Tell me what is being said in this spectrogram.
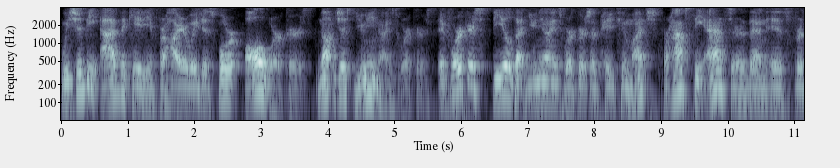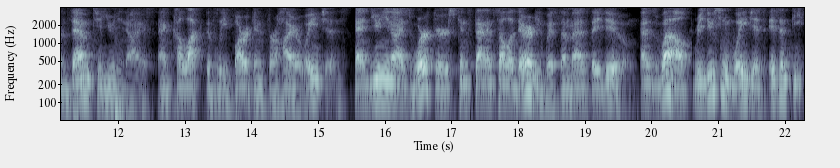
we should be advocating for higher wages for all workers, not just unionized workers. If workers feel that unionized workers are paid too much, perhaps the answer then is for them to unionize and collectively bargain for higher wages. And unionized workers can stand in solidarity with them as they do. As well, reducing wages isn't the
